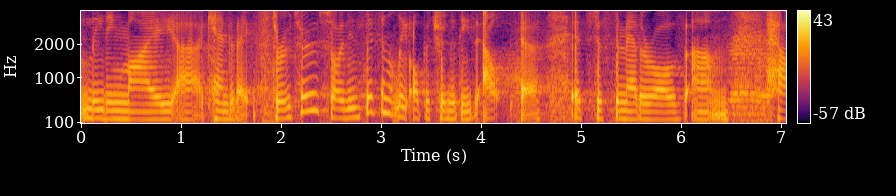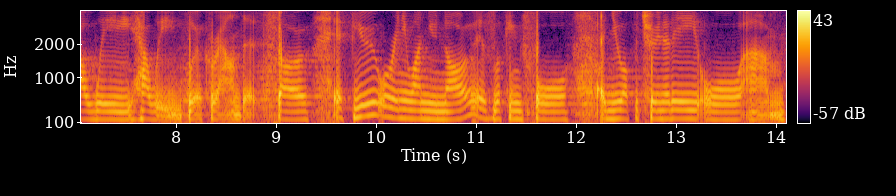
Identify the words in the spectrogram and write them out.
leading my uh, candidates through to. So there's definitely opportunities out there. It's just a matter of um, how we how we work around it. So if you or anyone you know is looking for a new opportunity or um,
